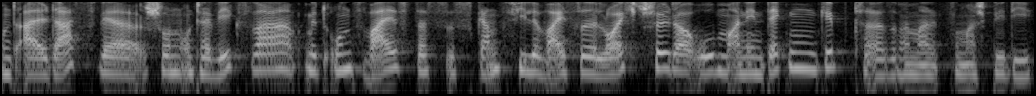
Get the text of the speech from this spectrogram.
und all das, wer schon unterwegs war mit uns, weiß, dass es ganz viele weiße Leuchtschilder oben an den Decken gibt. Also wenn man jetzt zum Beispiel die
